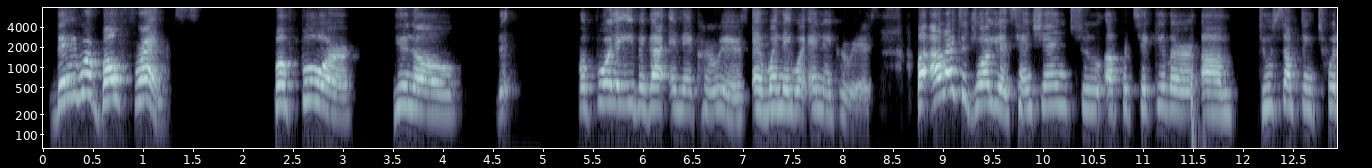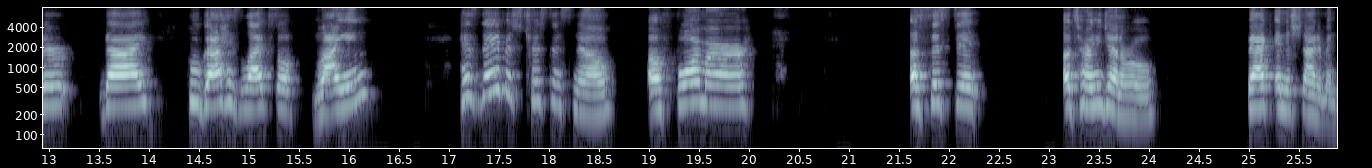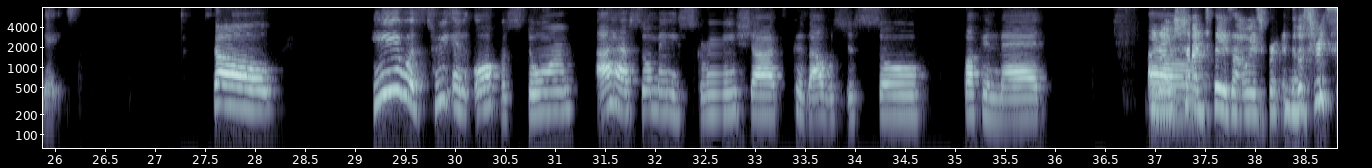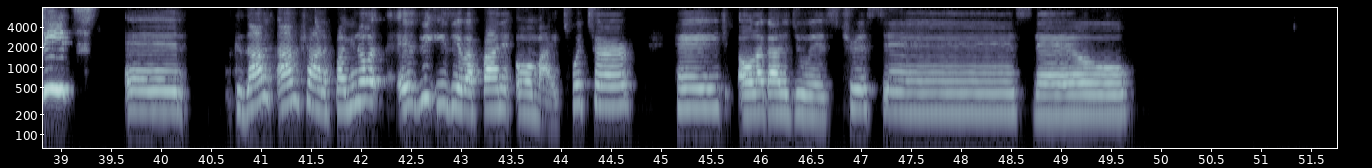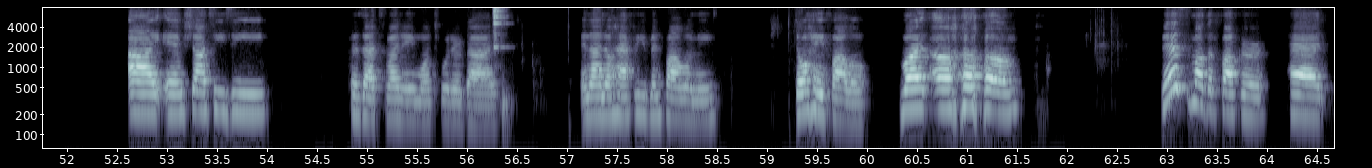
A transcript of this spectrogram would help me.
they were both friends before, you know, before they even got in their careers and when they were in their careers. But I like to draw your attention to a particular um, do something Twitter guy who got his likes off lying. His name is Tristan Snell, a former assistant attorney general back in the Schneiderman days. So he was tweeting off a storm. I have so many screenshots because I was just so fucking mad. You know, um, is always bringing those receipts. And because I'm I'm trying to find, you know what? It'd be easier if I find it on my Twitter page. All I gotta do is Tristan Snell. I am Shanti Z, because that's my name on Twitter, guys. And I know half of you've been following me. Don't hate follow. But um this motherfucker had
